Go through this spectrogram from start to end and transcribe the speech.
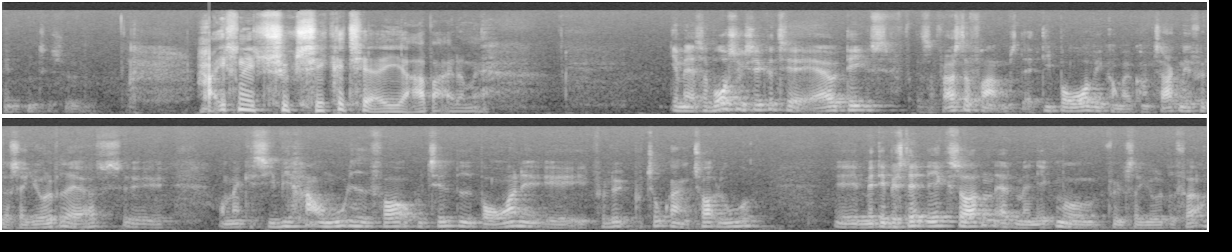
15 til 17. Har I sådan et succeskriterie, I arbejder med? Jamen altså, vores succeskriterie er jo dels, altså først og fremmest, at de borgere, vi kommer i kontakt med, føler sig hjulpet af os. Øh, og man kan sige, at vi har jo mulighed for at kunne tilbyde borgerne øh, et forløb på to gange 12 uger. Øh, men det er bestemt ikke sådan, at man ikke må føle sig hjulpet før,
